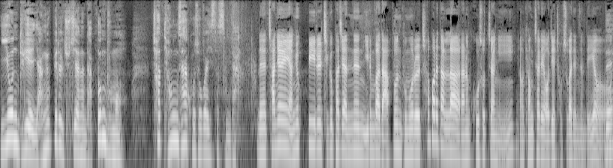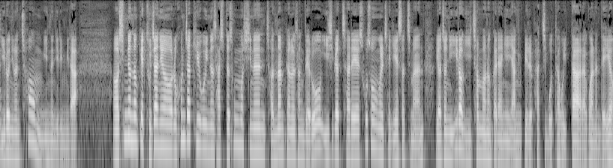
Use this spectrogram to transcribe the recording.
이혼 뒤에 양육비를 주지 않은 나쁜 부모 첫 형사 고소가 있었습니다. 네, 자녀의 양육비를 지급하지 않는 이른바 나쁜 부모를 처벌해달라라는 고소장이 어, 경찰에 어제 접수가 됐는데요. 네. 어, 이런 일은 처음 있는 일입니다. 어, 10년 넘게 두 자녀를 혼자 키우고 있는 40대 송모 씨는 전 남편을 상대로 20여 차례 소송을 제기했었지만 여전히 1억 2천만 원가량의 양육비를 받지 못하고 있다라고 하는데요.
